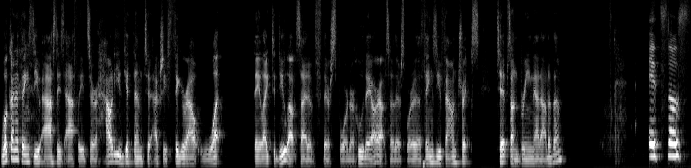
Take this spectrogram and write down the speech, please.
What kind of things do you ask these athletes, or how do you get them to actually figure out what they like to do outside of their sport or who they are outside of their sport? Are there things you found, tricks, tips on bringing that out of them? It's those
